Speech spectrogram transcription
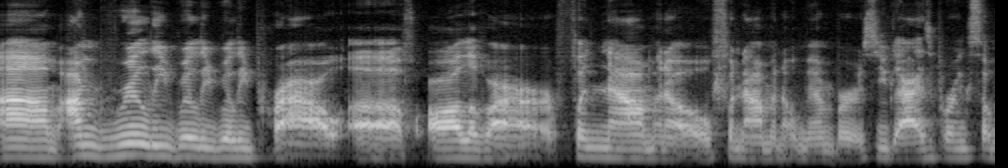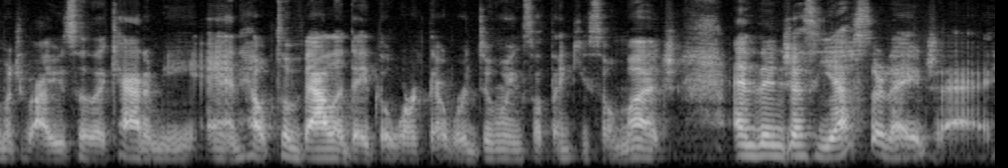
um, I'm really, really, really proud of all of our phenomenal, phenomenal members. You guys bring so much value to the academy and help to validate the work that we're doing. So thank you so much. And then just yesterday, Jaye,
